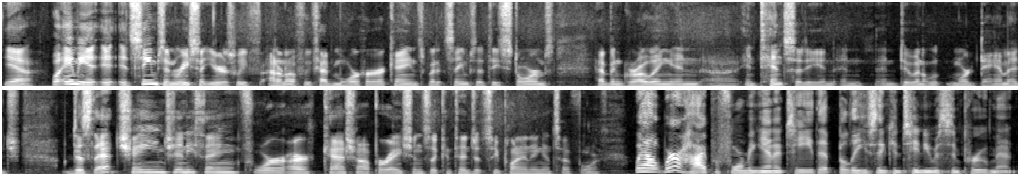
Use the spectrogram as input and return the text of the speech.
Yeah. Well, Amy, it, it seems in recent years we've I don't know if we've had more hurricanes, but it seems that these storms have been growing in uh, intensity and, and, and doing a, more damage. Does that change anything for our cash operations, the contingency planning, and so forth? Well, we're a high performing entity that believes in continuous improvement.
